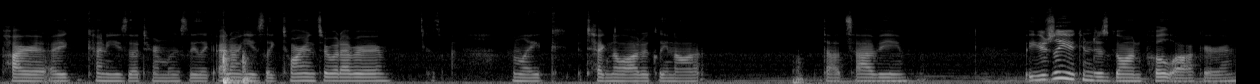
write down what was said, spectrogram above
pirate, I kind of use that term loosely. Like I don't use like torrents or whatever because I'm like technologically not that savvy. But usually you can just go on Putlocker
